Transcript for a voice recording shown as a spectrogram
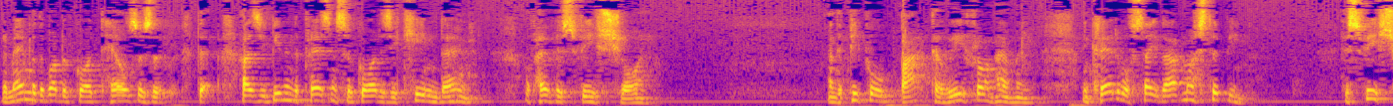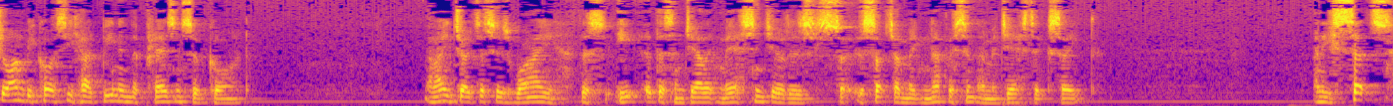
Remember, the Word of God tells us that, that as he'd been in the presence of God, as he came down, of how his face shone. And the people backed away from him, and incredible sight that must have been. His face shone because he had been in the presence of God. And I judge this is why this, this angelic messenger is, is such a magnificent and majestic sight. And he sits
